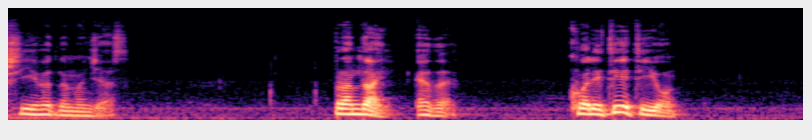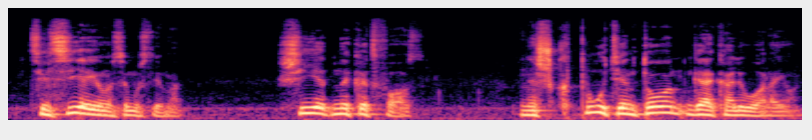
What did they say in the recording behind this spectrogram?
shihet në mëngjes. Prandaj edhe kualiteti jonë Cilësia jonë si musliman shihet në këtë fazë, në shkëputjen tonë nga e kaluara jonë.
